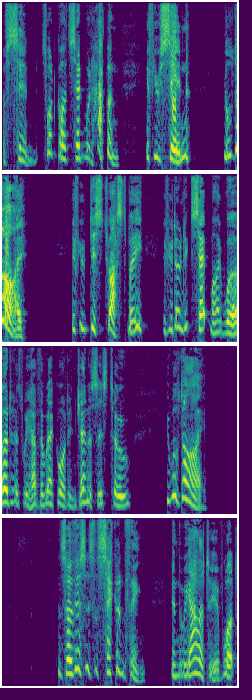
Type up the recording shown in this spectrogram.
of sin. It's what God said would happen if you sin, you'll die. If you distrust me, if you don't accept my word, as we have the record in Genesis 2, you will die. And so, this is the second thing in the reality of what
